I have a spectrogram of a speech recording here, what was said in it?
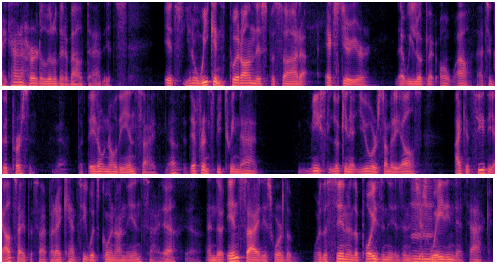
I kind of heard a little bit about that. It's, it's you know we can put on this facade exterior that we look like, oh wow, that's a good person. Yeah. But they don't know the inside. Yeah. The difference between that, me looking at you or somebody else, I can see the outside facade, but I can't see what's going on the inside. Yeah, yeah. And the inside is where the where the sin or the poison is, and it's just mm-hmm. waiting to attack.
